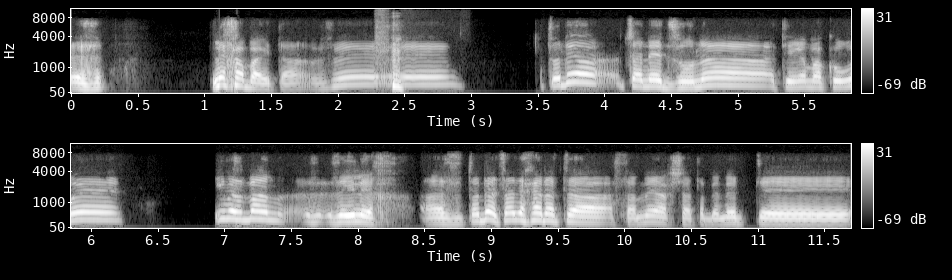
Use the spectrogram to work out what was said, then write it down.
אה, לך הביתה, ואתה יודע, תשנה תזונה, תראה מה קורה, עם הזמן זה, זה ילך. אז אתה יודע, צד אחד אתה שמח שאתה באמת אה,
